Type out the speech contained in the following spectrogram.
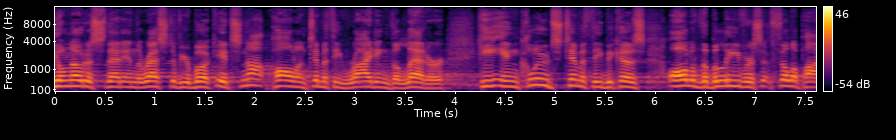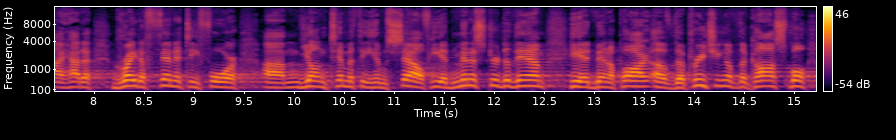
You'll notice that in the rest of your book, it's not Paul and Timothy writing the letter. He includes Timothy because all of the believers at Philippi had a great affinity for um, young Timothy himself. He had ministered to them, he had been a part of the preaching of the gospel.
